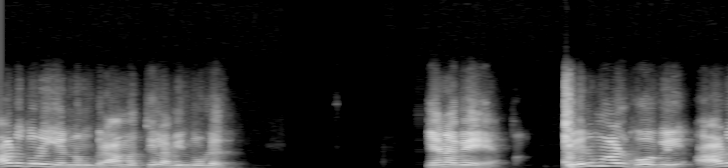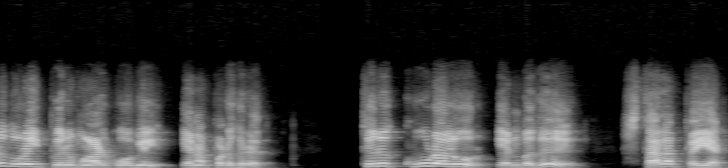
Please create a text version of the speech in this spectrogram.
ஆடுதுறை என்னும் கிராமத்தில் அமைந்துள்ளது. எனவே பெருமாள் கோவில் ஆடுதுறை பெருமாள் கோவில் எனப்படுகிறது. திருக்கூடலூர் என்பது ஸ்தல பெயர்.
